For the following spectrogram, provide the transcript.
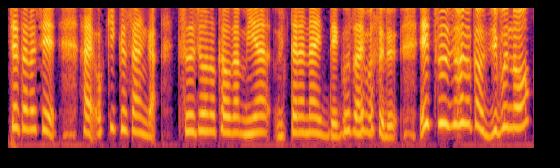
ちゃ楽しい。はい。おきくさんが、通常の顔が見や、見たらないでございまする。え、通常の顔自分の？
